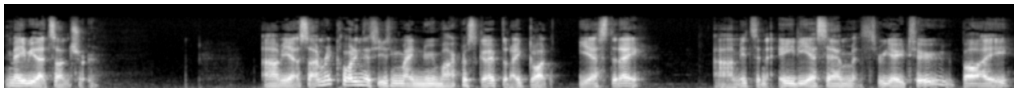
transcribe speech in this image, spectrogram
maybe that's untrue. Um, yeah, so I'm recording this using my new microscope that I got yesterday. Um, it's an ADSM 302 by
